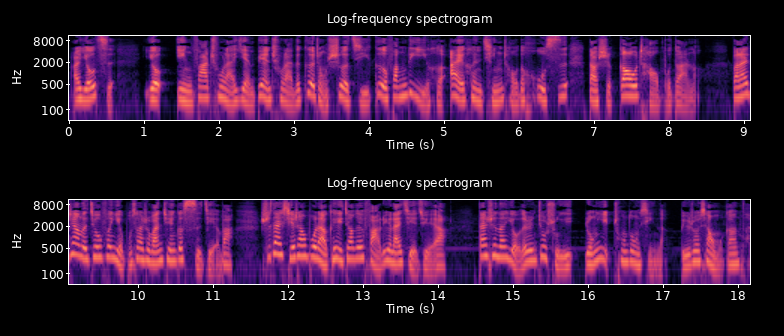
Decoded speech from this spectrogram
而由此有引发出来、演变出来的各种涉及各方利益和爱恨情仇的互撕，倒是高潮不断了。本来这样的纠纷也不算是完全一个死结吧，实在协商不了，可以交给法律来解决啊。但是呢，有的人就属于容易冲动型的，比如说像我们刚才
